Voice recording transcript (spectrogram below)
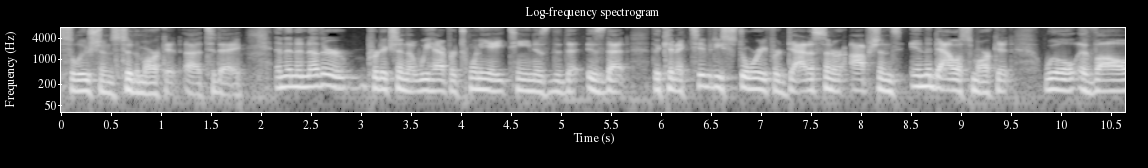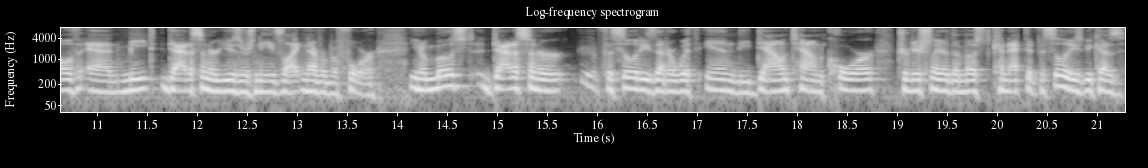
solutions to the market uh, today. And then another prediction that we have for 2018 is that, is that the connectivity story for data center options in the Dallas market will evolve and meet data center users' needs like never before. You know, most data center facilities that are within the downtown core traditionally are the most connected facilities because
